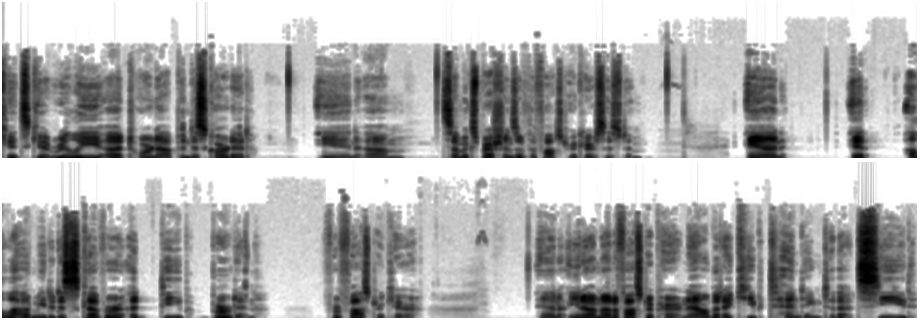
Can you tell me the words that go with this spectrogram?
kids get really uh, torn up and discarded in um, some expressions of the foster care system, and it allowed me to discover a deep burden for foster care. And you know, I'm not a foster parent now, but I keep tending to that seed,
